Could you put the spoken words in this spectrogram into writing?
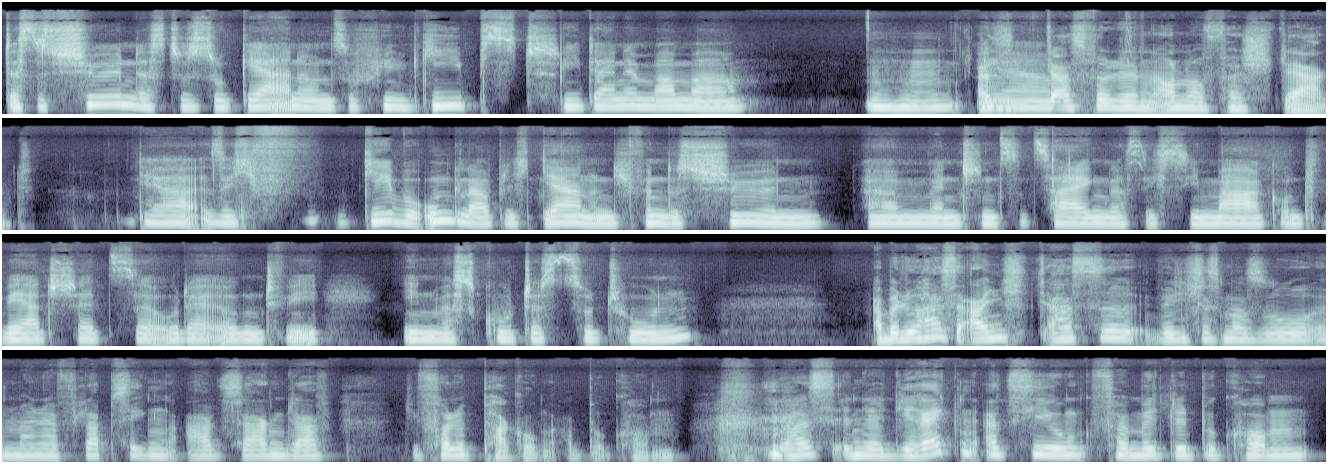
das ist schön, dass du so gerne und so viel gibst, wie deine Mama. Mhm. Also ja. das wurde dann auch noch verstärkt. Ja, also ich gebe unglaublich gern und ich finde es schön, ähm, Menschen zu zeigen, dass ich sie mag und wertschätze oder irgendwie ihnen was Gutes zu tun. Aber du hast eigentlich, hast du, wenn ich das mal so in meiner flapsigen Art sagen darf, die volle Packung abbekommen. Du hast in der direkten Erziehung vermittelt bekommen,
